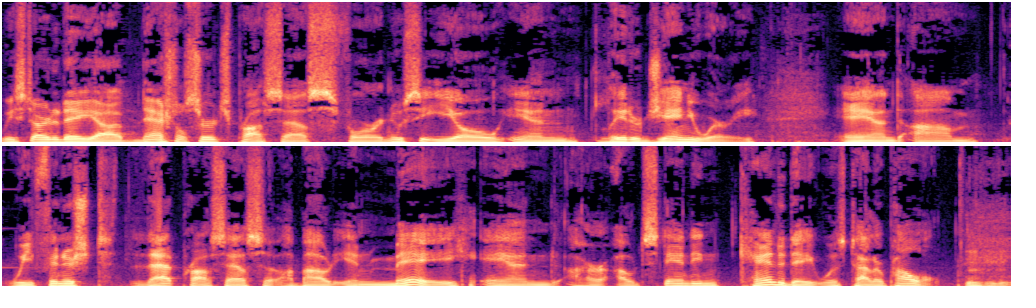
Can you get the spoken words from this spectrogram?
We started a uh, national search process for a new CEO in later January, and um, we finished that process about in May, and our outstanding candidate was Tyler Powell, mm-hmm.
